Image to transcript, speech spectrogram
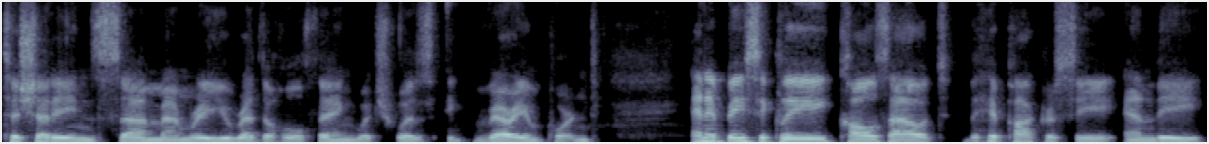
to Shireen's uh, memory, you read the whole thing, which was very important, and it basically calls out the hypocrisy and the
